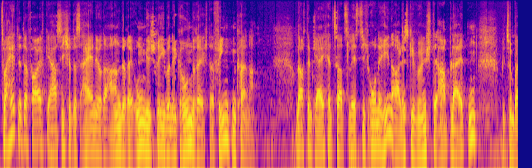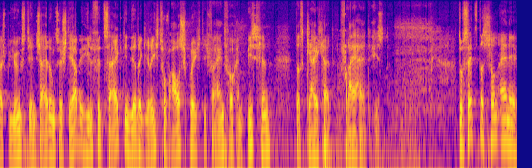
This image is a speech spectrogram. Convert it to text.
Zwar hätte der VfGH sicher das eine oder andere ungeschriebene Grundrecht erfinden können. Und aus dem Gleichheitssatz lässt sich ohnehin alles Gewünschte ableiten, wie zum Beispiel jüngst die Entscheidung zur Sterbehilfe zeigt, in der der Gerichtshof ausspricht, ich vereinfache ein bisschen, dass Gleichheit Freiheit ist. Doch setzt das schon eine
